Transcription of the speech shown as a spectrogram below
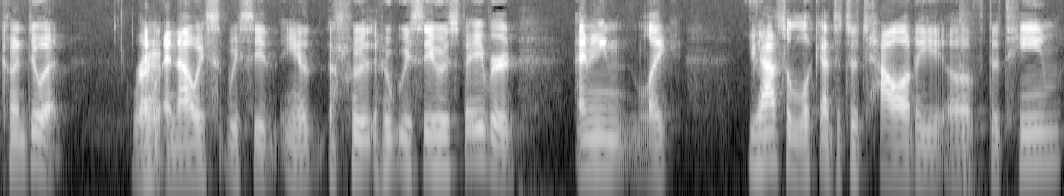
couldn't do it. Right. And, and now we we see you know who, who we see who's favored. I mean, like you have to look at the totality of the team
